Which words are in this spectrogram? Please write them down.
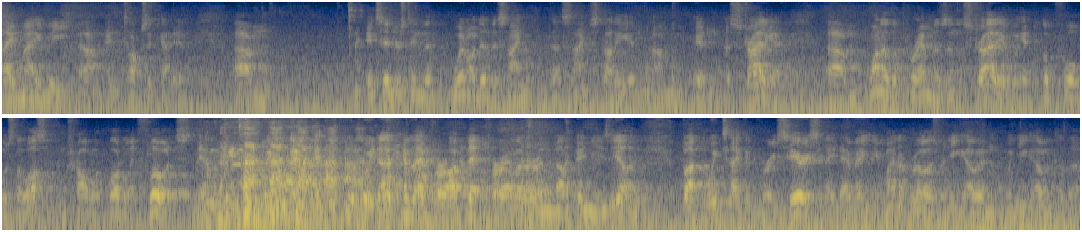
they may be um, intoxicated. Um, it's interesting that when I did the same the same study in um, in Australia, um, one of the parameters in Australia we had to look for was the loss of control of bodily fluids. Now, we, we, don't have that, parameter, in, uh, in New Zealand, but we take it very seriously. Now, you may not realise when you go in when you go into the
